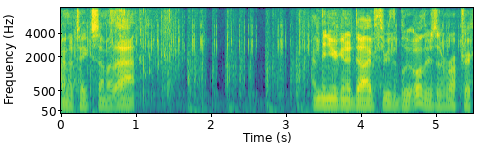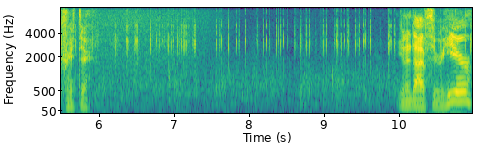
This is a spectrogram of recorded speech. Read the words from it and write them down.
Going to take some of that. And then you're going to dive through the blue... Oh, there's a rock trick right there. You're going to dive through here.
